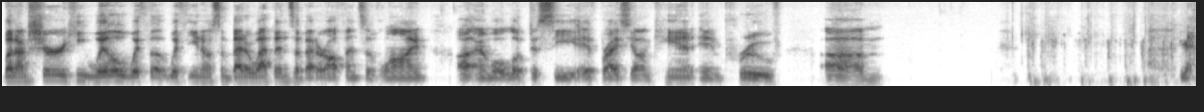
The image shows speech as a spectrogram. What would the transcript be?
but I'm sure he will with a, with you know some better weapons, a better offensive line, uh, and we'll look to see if Bryce Young can improve. Um, yeah,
